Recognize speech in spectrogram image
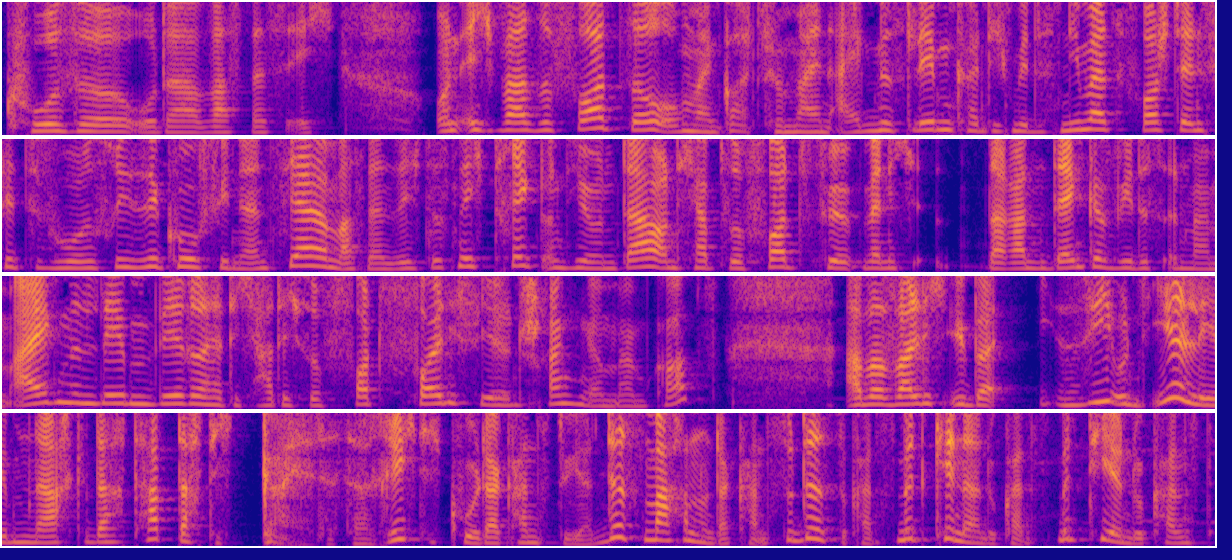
Kurse oder was weiß ich. Und ich war sofort so, oh mein Gott, für mein eigenes Leben könnte ich mir das niemals vorstellen, viel zu hohes Risiko finanziell was, wenn sich das nicht trägt und hier und da. Und ich habe sofort für, wenn ich daran denke, wie das in meinem eigenen Leben wäre, hätte ich, hatte ich sofort voll die vielen Schranken in meinem Kopf. Aber weil ich über sie und ihr Leben nachgedacht habe, dachte ich, geil, das ist ja richtig cool. Da kannst du ja das machen und da kannst du das. Du kannst mit Kindern, du kannst mit Tieren, du kannst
